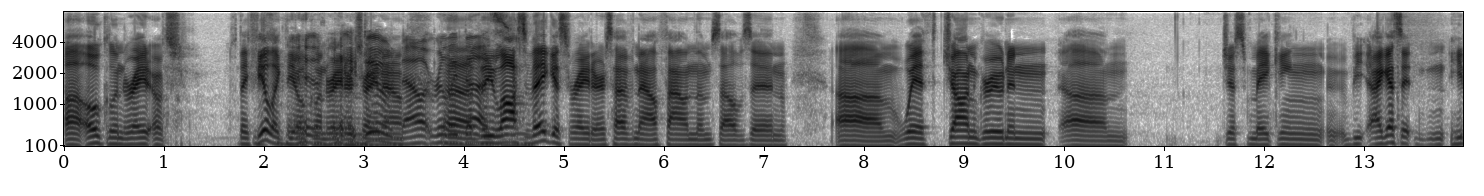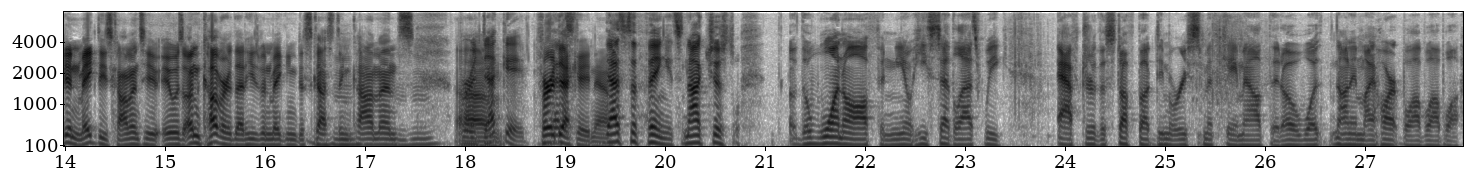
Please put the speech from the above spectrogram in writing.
uh, Oakland Raiders. They feel like the Oakland Raiders do. right now. Now it really Uh, The. Las Vegas Raiders have now found themselves in um, with John Gruden. Um, just making i guess it he didn't make these comments he, it was uncovered that he's been making disgusting comments Mm-hmm. For a um, decade. for a decade now That's the thing. It's not just the one off. And, you know, he said last week after the stuff about DeMaurice Smith came out that, oh, what, not in my heart, blah, blah, blah.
